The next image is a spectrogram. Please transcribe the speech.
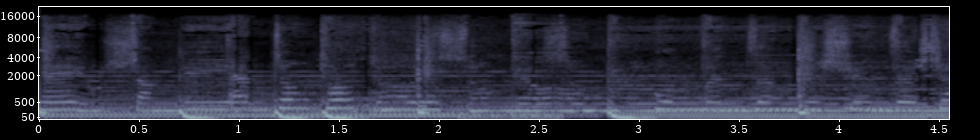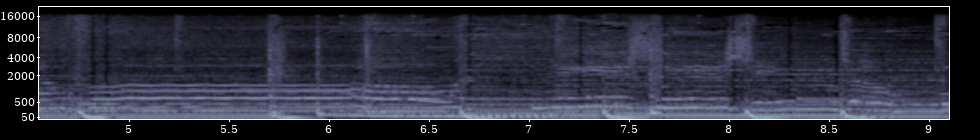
没有上帝暗中偷偷的怂恿，我们怎么选择相逢？你是心中的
